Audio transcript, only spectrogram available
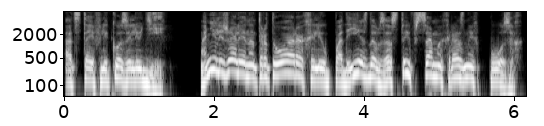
от стайфликоза людей. Они лежали на тротуарах или у подъездов, застыв в самых разных позах.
